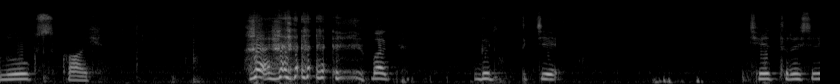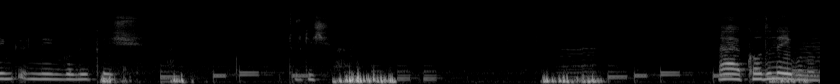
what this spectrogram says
Looks Sky. Bak. Dur. Dikçe. Chat tracing linguistics Turkish. He kodu ne bunun?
